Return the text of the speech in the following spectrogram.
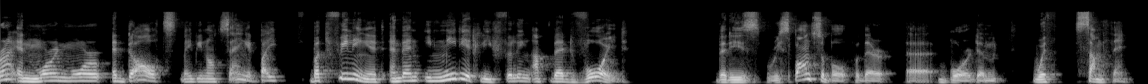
right, and more and more adults, maybe not saying it, but but feeling it, and then immediately filling up that void that is responsible for their uh, boredom with something.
